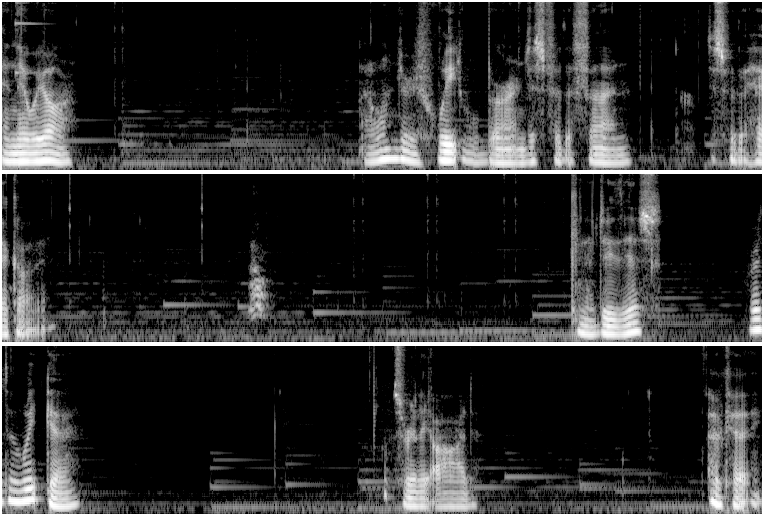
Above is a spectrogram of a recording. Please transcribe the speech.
And there we are. I wonder if wheat will burn just for the fun, just for the heck of it. Can I do this? Where'd the wheat go? It's really odd. Okay.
